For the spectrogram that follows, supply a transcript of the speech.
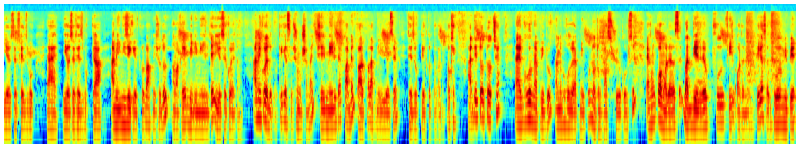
ইউএসএ ফেসবুক হ্যাঁ ইউএসএ ফেসবুকটা আমি নিজে ক্রিয়েট করব আপনি শুধু আমাকে বিডি মেইলটা ইউএসএ করে দেন। আমি করে দেবো ঠিক আছে সমস্যা নাই। সেই মেইলটা পাবেন পাওয়ার পর আপনি ইউএসএ ফেসবুক ক্রিয়েট করতে পারবেন ওকে আর দ্বিতীয়ত হচ্ছে গুগল ম্যাপ রিভিউ আমি গুগল ম্যাপ রিভিউ নতুন কাজ শুরু করছি। এখন কম অর্ডার আছে বাট দিয়ে দেবো ফুল ফিল অর্ডার নেই ঠিক আছে? গুগল ম্যাপের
